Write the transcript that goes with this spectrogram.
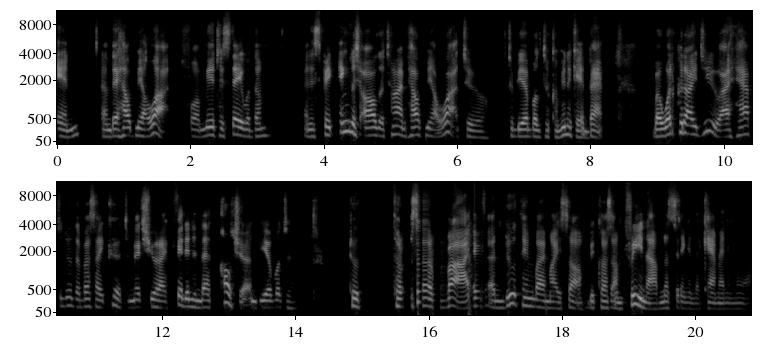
in and they helped me a lot for me to stay with them and speak English all the time helped me a lot to to be able to communicate back. But what could I do? I have to do the best I could to make sure I fit in in that culture and be able to to survive and do things by myself because I'm free now. I'm not sitting in the camp anymore.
